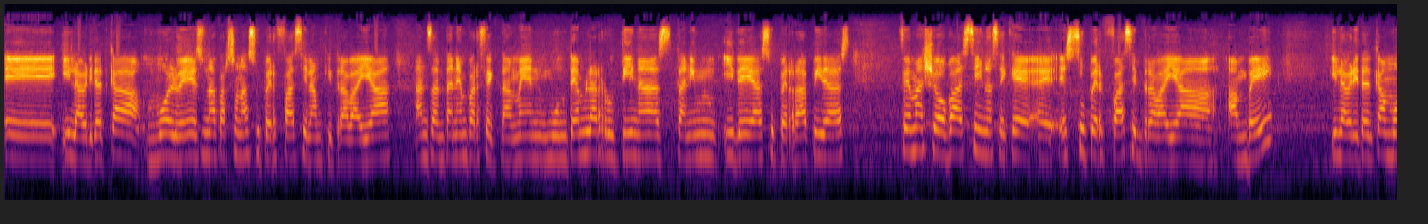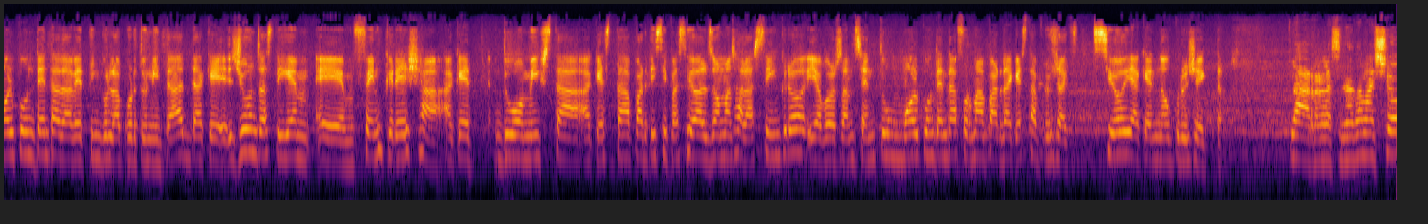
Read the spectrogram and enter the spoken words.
eh, i la veritat que molt bé, és una persona superfàcil amb qui treballar, ens entenem perfectament, muntem les rutines, tenim idees superràpides, fem això, va, sí, no sé què, eh, és superfàcil treballar amb ell i la veritat que molt contenta d'haver tingut l'oportunitat de que junts estiguem eh, fent créixer aquest duo mixta, aquesta participació dels homes a la sincro i llavors em sento molt contenta de formar part d'aquesta projecció i aquest nou projecte. Clar, relacionat amb això,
